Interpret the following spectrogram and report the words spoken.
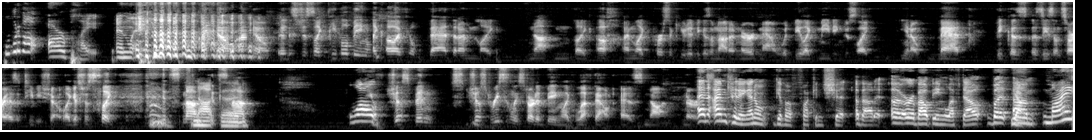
But what about our plight? And like, I know, I know. It's just like people being like, "Oh, I feel bad that I'm like not like, oh, I'm like persecuted because I'm not a nerd now." Would be like me being just like, you know, mad because Aziz Ansari has a TV show. Like it's just like it's not. not it's good. not. well, You've just been just recently started being like left out as non nerds. And I'm kidding. I don't give a fucking shit about it uh, or about being left out. But Yeah. um my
